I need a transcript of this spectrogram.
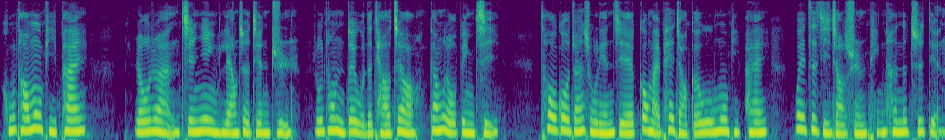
胡桃木皮拍，柔软坚硬两者兼具，如同你对我的调教，刚柔并济。透过专属连接购买配角格物木皮拍，为自己找寻平衡的支点。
